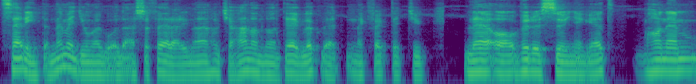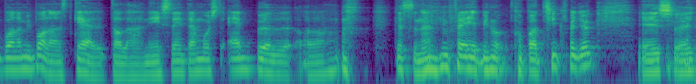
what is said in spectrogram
szerintem nem egy jó megoldás a Ferrari-nál, hogyha állandóan tényleg Leclercnek fektetjük le a vörös szőnyeget, hanem valami balanszt kell találni, és szerintem most ebből a... Köszönöm, Fehér Binotto Patrik vagyok, és hogy,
